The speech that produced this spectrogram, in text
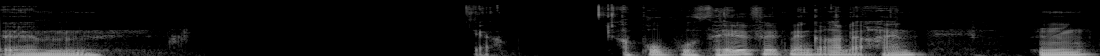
ähm, ja. Apropos Fell fällt mir gerade ein. Hm,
